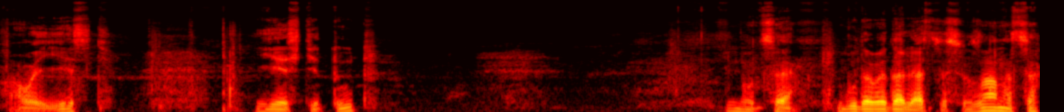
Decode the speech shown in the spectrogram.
Але є. Є і тут. Ну, це буде видалятися Сюзанна. Це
